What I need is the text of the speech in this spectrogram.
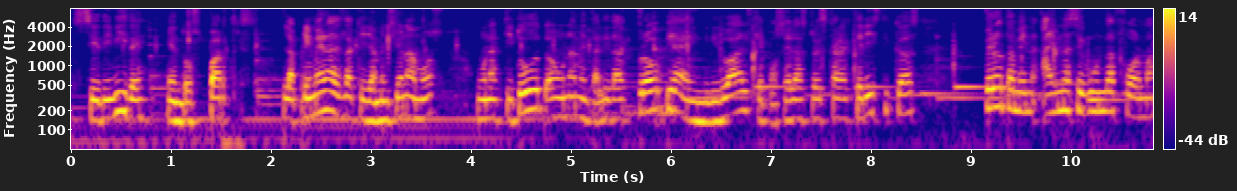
se divide en dos partes. La primera es la que ya mencionamos, una actitud o una mentalidad propia e individual que posee las tres características, pero también hay una segunda forma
